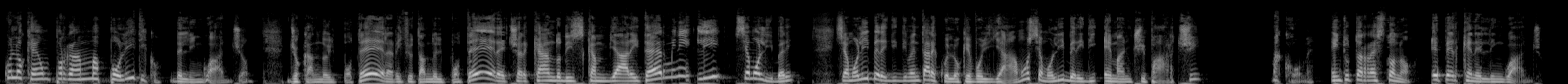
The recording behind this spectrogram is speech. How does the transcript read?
quello che è un programma politico del linguaggio. Giocando il potere, rifiutando il potere, cercando di scambiare i termini, lì siamo liberi. Siamo liberi di diventare quello che vogliamo, siamo liberi di emanciparci. Ma come? E in tutto il resto no. E perché nel linguaggio?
